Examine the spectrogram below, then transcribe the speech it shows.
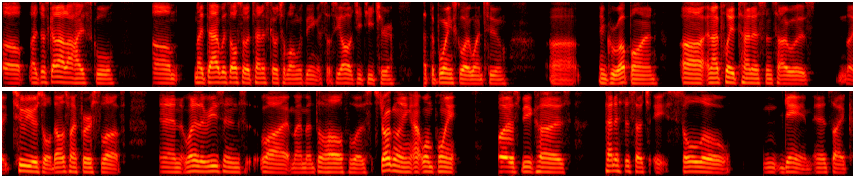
Uh, I just got out of high school. Um, my dad was also a tennis coach along with being a sociology teacher at the boarding school I went to uh, and grew up on. Uh, and I played tennis since I was like two years old. That was my first love. And one of the reasons why my mental health was struggling at one point was because tennis is such a solo game. And it's like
